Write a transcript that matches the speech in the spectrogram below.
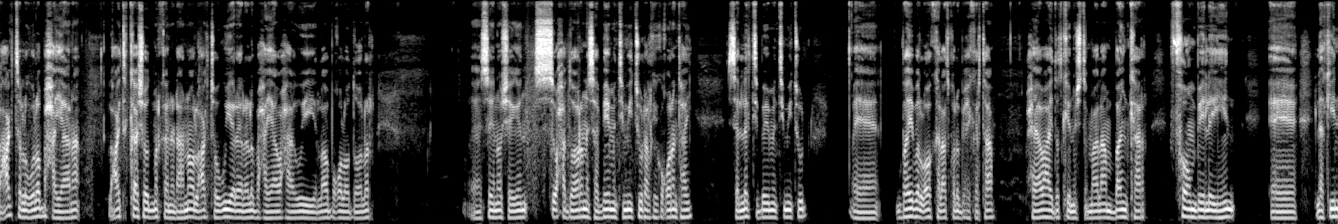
lacagta lagula baxayaana lacagta kashood markaan idhaahno lacagta ugu yar lala baxayaa waxaa weeye laba boqol oo doolar say noo sheegeen waxaad dooranaysaa payment method halkay ku qoran tahay select payment method. Bible oo kale aad kula bixi kartaa. Waxyaabaha ay dadkeenu isticmaalaan bankar form bay leeyihiin. Laakiin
